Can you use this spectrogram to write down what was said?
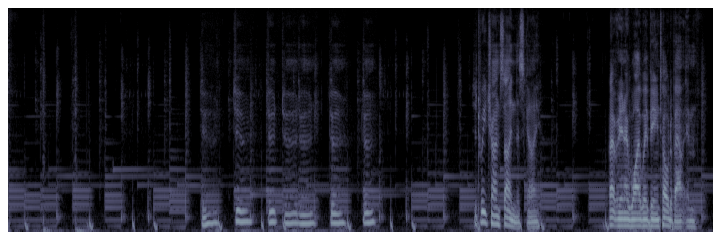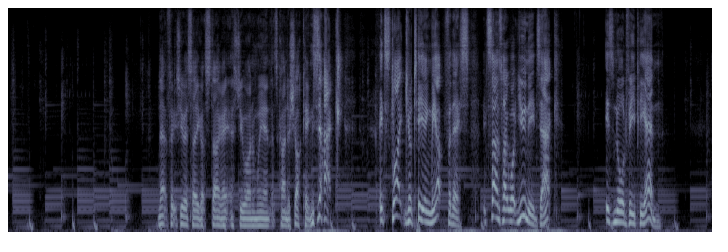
Did we try and sign this guy? I don't really know why we're being told about him. Netflix USA got Stargate SG1 and we ain't. That's kind of shocking. Zach! It's like you're teeing me up for this. It sounds like what you need, Zach, is NordVPN.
